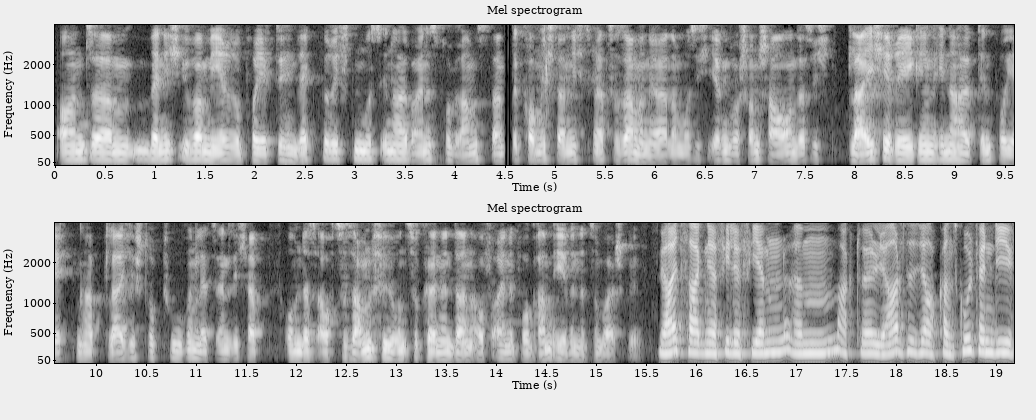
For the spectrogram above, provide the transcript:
Und ähm, wenn ich über mehrere Projekte hinweg berichten muss innerhalb eines Programms, dann bekomme ich da nichts mehr zusammen. Ja, dann muss ich irgendwo schon schauen, dass ich gleiche Regeln innerhalb den Projekten habe, gleiche Strukturen letztendlich habe, um das auch zusammenführen zu können, dann auf eine Programmebene zum Beispiel. Ja, jetzt sagen ja viele Firmen ähm, aktuell, ja, das ist ja auch ganz gut, wenn die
